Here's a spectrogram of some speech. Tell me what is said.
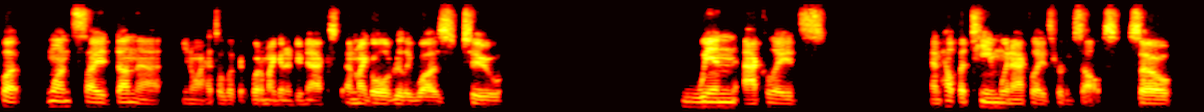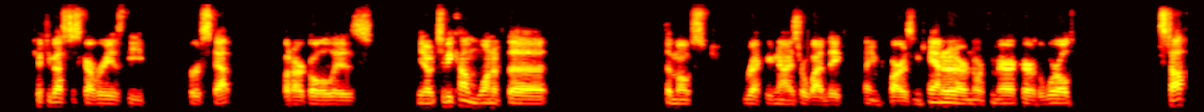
But once I had done that, you know, I had to look at what am I going to do next. And my goal really was to win accolades and help a team win accolades for themselves. So 50 best discovery is the first step, but our goal is, you know, to become one of the the most recognized or widely acclaimed bars in Canada or North America or the world. It's tough.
